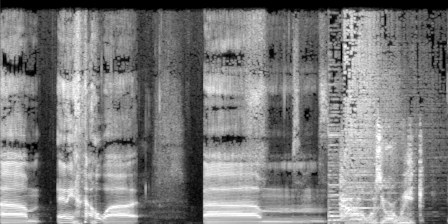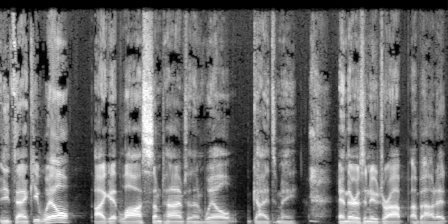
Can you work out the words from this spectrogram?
Um. Anyhow, uh, um, How was your week? you thank you, Will. I get lost sometimes, and then Will guides me. And there is a new drop about it,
